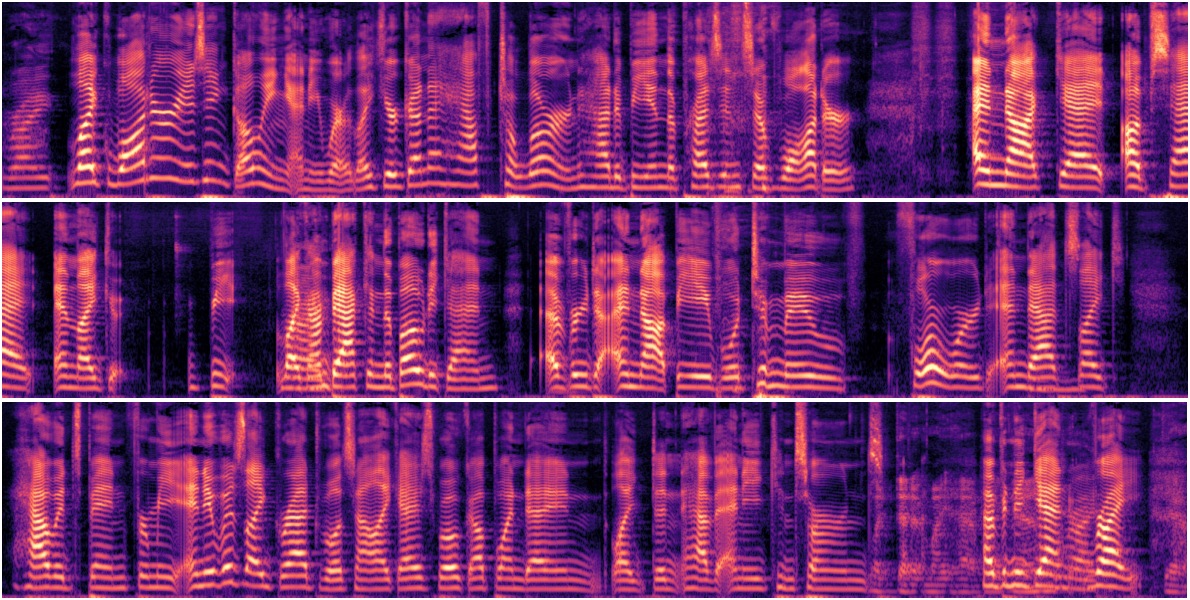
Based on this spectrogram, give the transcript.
Right. Like, water isn't going anywhere. Like, you're going to have to learn how to be in the presence of water and not get upset and, like, be like, I'm back in the boat again every day and not be able to move forward. And that's, mm-hmm. like, how it's been for me. And it was, like, gradual. It's not like I just woke up one day and, like, didn't have any concerns Like that it might happen, happen again. Right. right. Yeah.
